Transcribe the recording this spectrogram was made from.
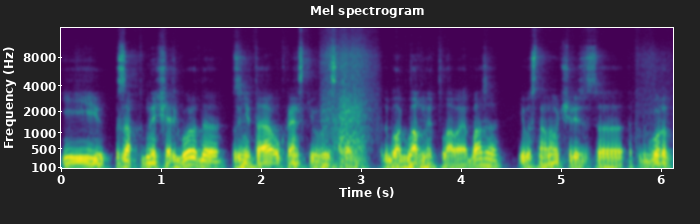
и западная часть города занята украинскими войсками. Это была главная тыловая база, и в основном через э, этот город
